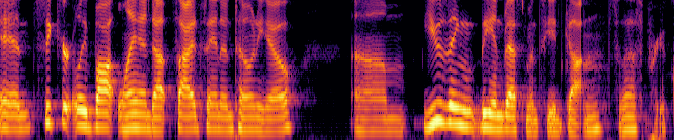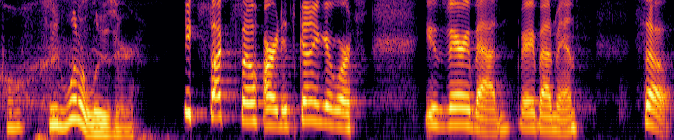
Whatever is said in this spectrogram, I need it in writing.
and secretly bought land outside San Antonio, um, using the investments he had gotten. So that's pretty cool. dude, what a loser. He sucked so hard; it's gonna get worse. He was very bad, very bad man. So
